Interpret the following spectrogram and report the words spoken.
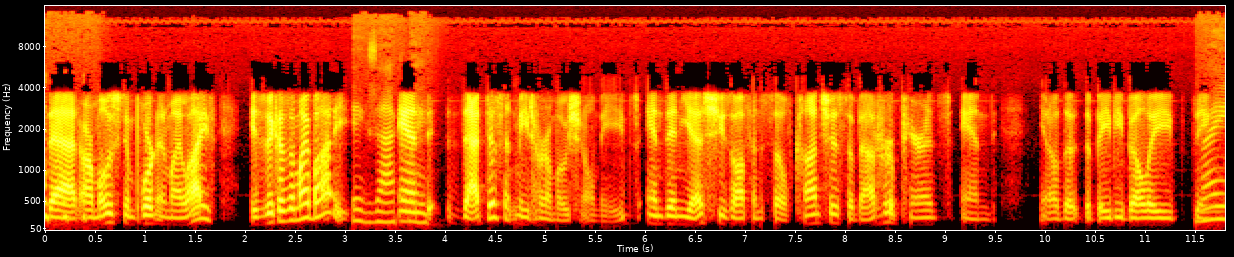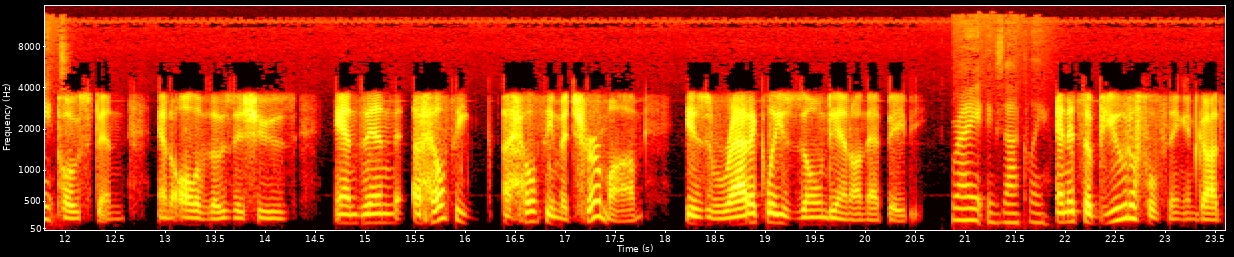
that are most important in my life is because of my body. exactly. And that doesn't meet her emotional needs. And then yes, she's often self-conscious about her appearance and you know the the baby belly thing Right. post and and all of those issues. And then a healthy a healthy mature mom is radically zoned in on that baby. right, exactly. And it's a beautiful thing in God's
